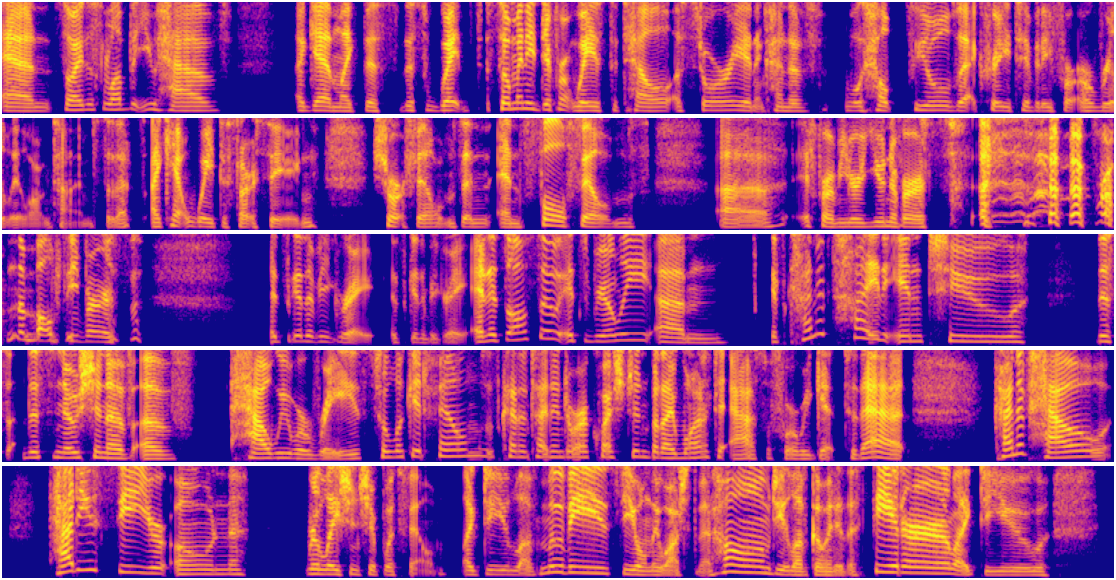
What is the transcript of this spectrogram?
And so I just love that you have again like this this way so many different ways to tell a story and it kind of will help fuel that creativity for a really long time. So that's I can't wait to start seeing short films and and full films uh from your universe from the multiverse it's going to be great. It's going to be great. And it's also it's really um it's kind of tied into this this notion of of how we were raised to look at films is kind of tied into our question but i wanted to ask before we get to that kind of how how do you see your own relationship with film? Like do you love movies? Do you only watch them at home? Do you love going to the theater? Like do you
